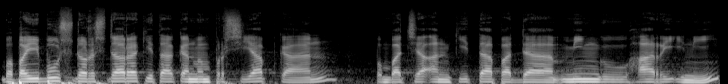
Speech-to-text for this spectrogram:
Bapak Ibu, saudara-saudara, kita akan mempersiapkan pembacaan kita pada minggu hari ini.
